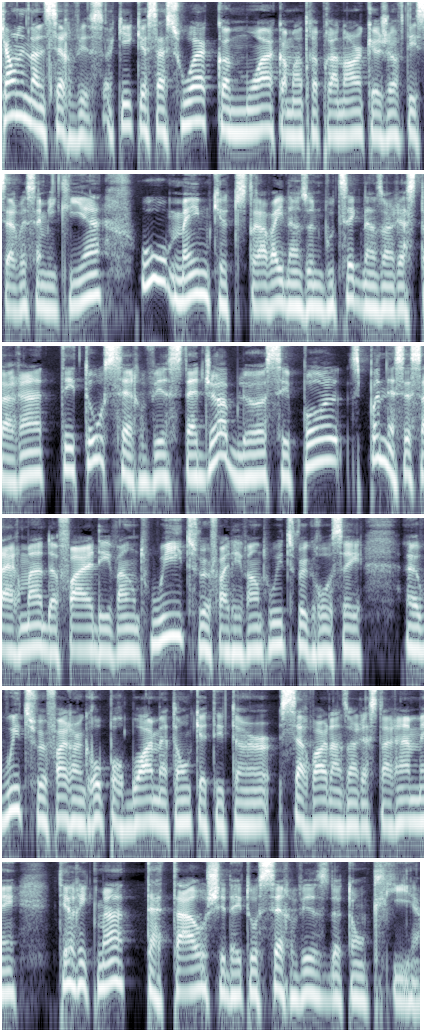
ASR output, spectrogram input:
Quand on est dans le service, OK, que ça soit comme moi, comme entrepreneur, que j'offre des services à mes clients, ou même que tu travailles dans une boutique, dans un restaurant, tu es au service. Ta job, là, c'est pas, pas nécessairement de faire des ventes. Oui, tu veux faire des ventes, oui, tu veux grossir. Euh, oui, tu veux faire un gros pourboire, mettons que tu es un serveur dans un restaurant, mais théoriquement, ta tâche est d'être au service de ton client.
